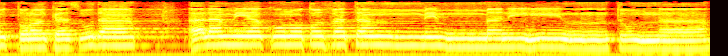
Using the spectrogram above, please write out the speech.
يترك سدى؟ ألم يك نطفة من مني تمنى؟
